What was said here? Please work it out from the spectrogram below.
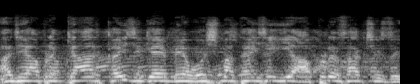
આજે આપણે ક્યાં કઈ જગ્યાએ બે હોશમાં થાય છે એ આપણે સાક્ષી છે.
